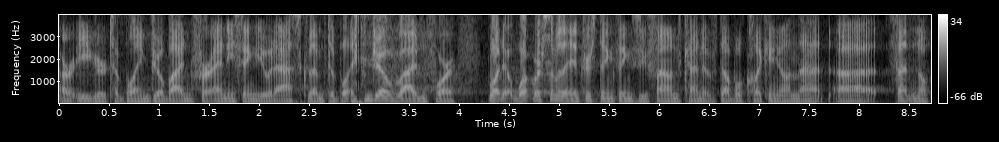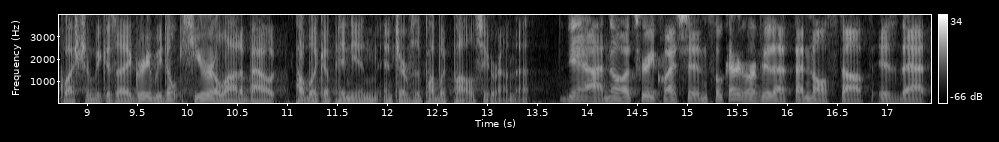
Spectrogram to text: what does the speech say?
are eager to blame Joe Biden for anything you would ask them to blame Joe Biden for. What what were some of the interesting things you found, kind of double clicking on that uh, fentanyl question? Because I agree, we don't hear a lot about public opinion in terms of public policy around that. Yeah, no, it's a great question. So, kind of going through that fentanyl stuff is that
